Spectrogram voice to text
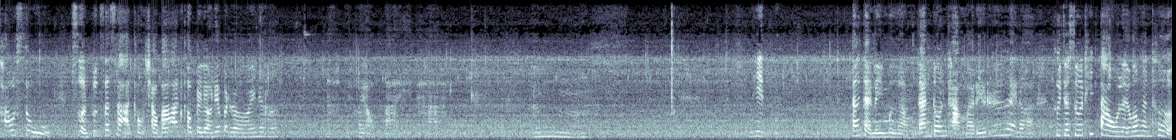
เข้าสู่สวนพฤกษศาสตร์ของชาวบ้านเข้าไปแล้วเรียบร้อยนะคะไม่ค่อยออกไปนะคะอืมนี่ตั้งแต่ในเมืองด้านด้นถามมาเรื่อยๆนะคะ คือจะซื้อที่เตาเลยว่างั้นเถอะ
